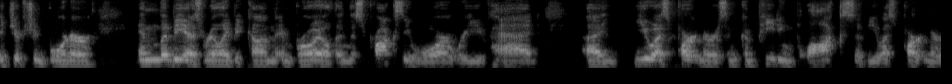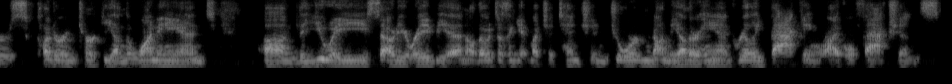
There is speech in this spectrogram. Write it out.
Egyptian border, and Libya has really become embroiled in this proxy war where you've had uh, U.S. partners and competing blocs of U.S. partners, Qatar and Turkey on the one hand, um, the UAE, Saudi Arabia, and although it doesn't get much attention, Jordan on the other hand, really backing rival factions.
